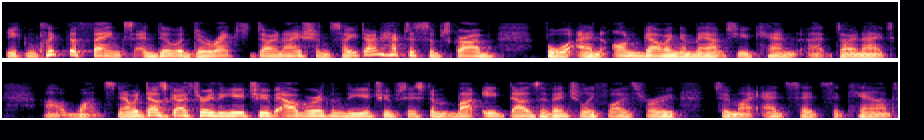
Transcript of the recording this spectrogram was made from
you can click the thanks and do a direct donation. So you don't have to subscribe for an ongoing amount. You can uh, donate uh, once. Now it does go through the youtube algorithm the youtube system but it does eventually flow through to my adsense account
